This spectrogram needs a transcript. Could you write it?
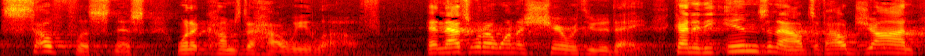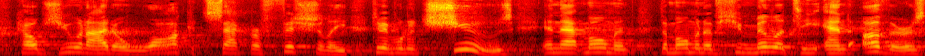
selflessness when it comes to how we love. And that's what I want to share with you today. Kind of the ins and outs of how John helps you and I to walk sacrificially, to be able to choose in that moment the moment of humility and others,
